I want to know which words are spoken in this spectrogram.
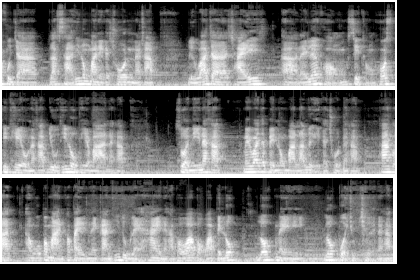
่าคุณจะรักษาที่โรงพยาบาลเอกชนนะครับ หรือว่าจะใช้ในเรื่องของสิทธิ์ของ hospital นะครับ อยู่ที่โรงพยาบาลนะครับ ส่วนนี้นะครับไม่ว่าจะเป็นโรงพยาบาลรัฐหรือเอกชนนะครับ ภาครัฐเอางบประมาณเข้าไปในการที่ดูแลให้นะครับ เพราะว่าบอกว่าเป็นโรคโรคในโรคป่วยฉุกเฉินนะครับ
